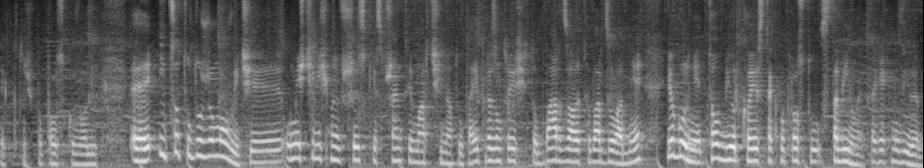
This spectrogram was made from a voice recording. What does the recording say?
jak ktoś po polsku woli. E, I co tu dużo mówić, e, umieściliśmy wszystkie sprzęty Marcina tutaj, prezentuje się to bardzo, ale to bardzo ładnie. I ogólnie to biurko jest tak po prostu stabilne, tak jak mówiłem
